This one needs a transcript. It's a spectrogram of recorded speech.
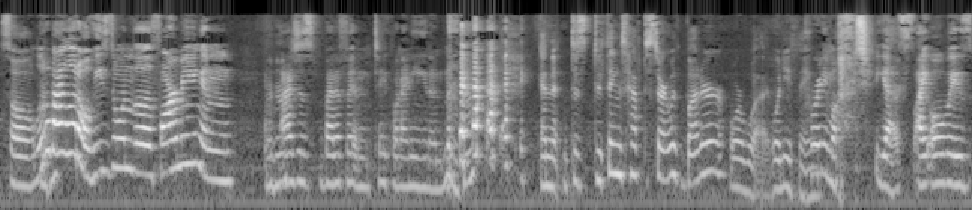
So little Mm-hmm. by little, he's doing the farming and I just benefit and take what I need and Mm-hmm. And does do things have to start with butter or what? What do you think? pretty much, yes. I always,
